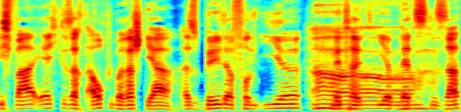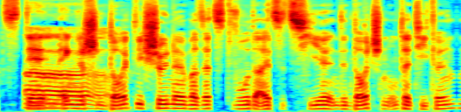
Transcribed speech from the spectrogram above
Ich war ehrlich gesagt auch überrascht, ja. Also Bilder von ihr ah, mit halt ihrem letzten Satz, der ah, im Englischen deutlich schöner übersetzt wurde als jetzt hier in den deutschen Untertiteln.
